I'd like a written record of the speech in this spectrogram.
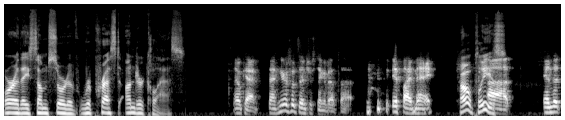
or are they some sort of repressed underclass? Okay. Now here's what's interesting about that, if I may. Oh, please. Uh, and the,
